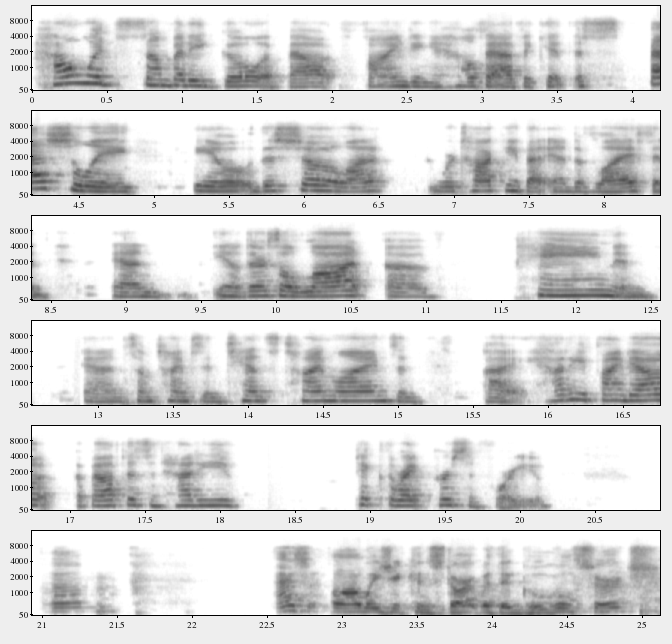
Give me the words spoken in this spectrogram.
How would somebody go about finding a health advocate, especially, you know, this show a lot of we're talking about end of life and and you know there's a lot of pain and and sometimes intense timelines and uh, how do you find out about this and how do you pick the right person for you? Um, as always, you can start with a Google search.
